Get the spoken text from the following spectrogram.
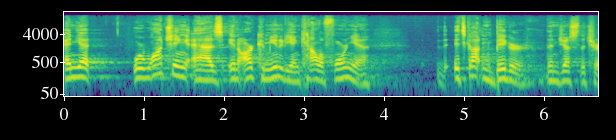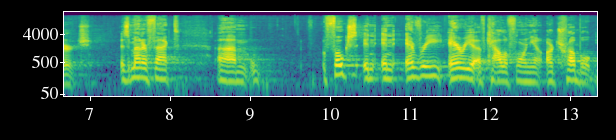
And yet, we're watching as in our community in California, it's gotten bigger than just the church. As a matter of fact, um, folks in, in every area of California are troubled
